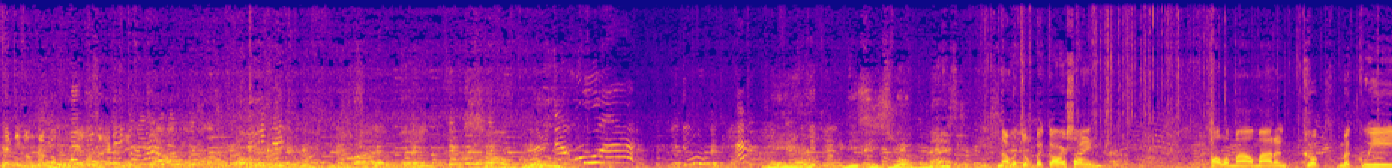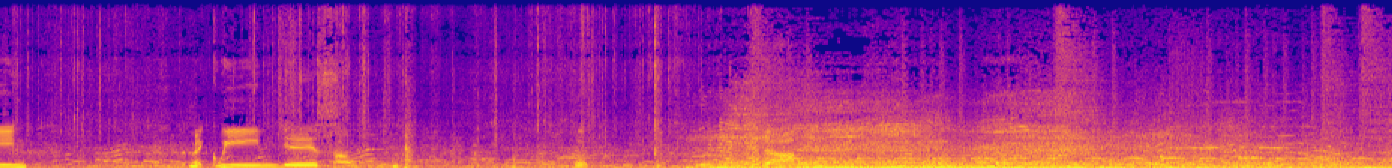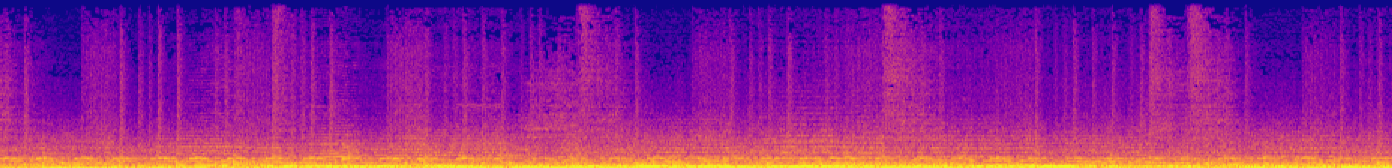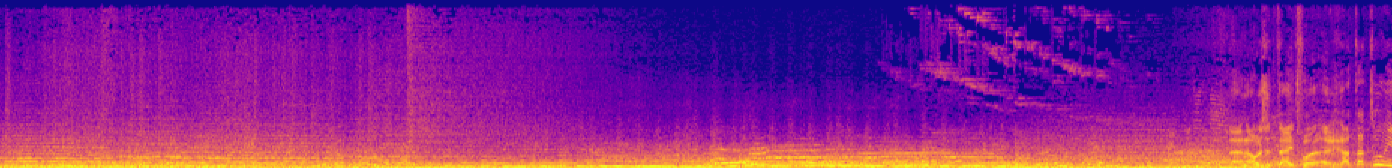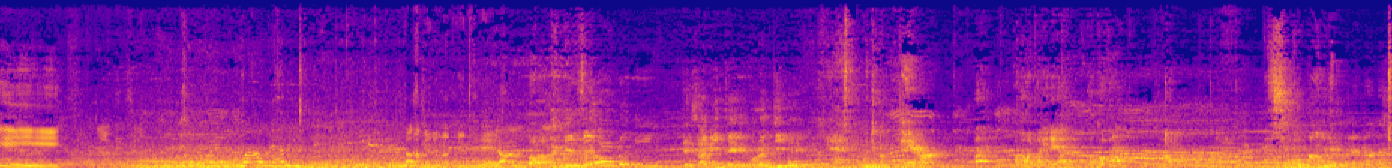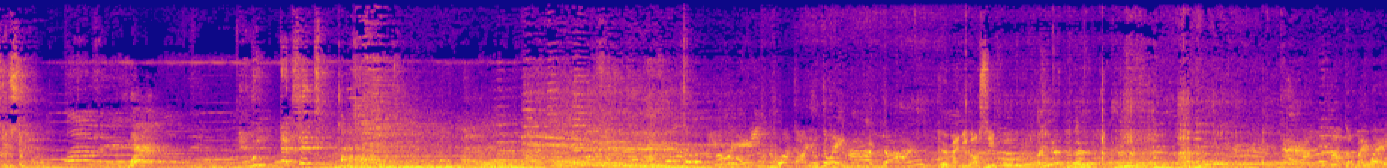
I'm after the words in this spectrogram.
Met proberen zeggen. So good. Leia, this is. Nou we toch bij Cars zijn. Allemaal maar een Croc McQueen. McQueen, yes. Ja. En Ratatouille. Que manigancez-vous Out of my way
